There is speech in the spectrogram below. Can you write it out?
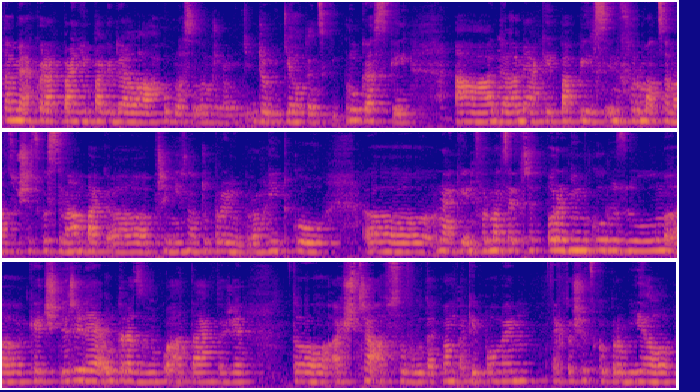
tam mi akorát paní pak dala, koupila jsem samozřejmě do těhotenský průkazky a dala mi nějaký papír s informacemi, co všechno si mám pak uh, přinést na tu první prohlídku, uh, nějaké informace k předporodním kurzům, uh, ke 4D ultrazvuku a tak, takže to až třeba absolvuju, tak vám taky povím, jak to všechno probíhalo.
